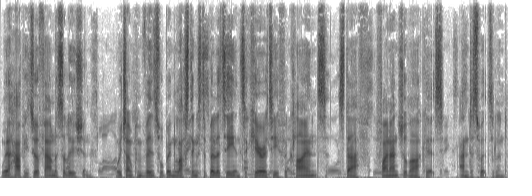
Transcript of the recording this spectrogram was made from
We are happy to have found a solution, which I'm convinced will bring lasting stability and security for clients, staff, financial markets, and to Switzerland.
